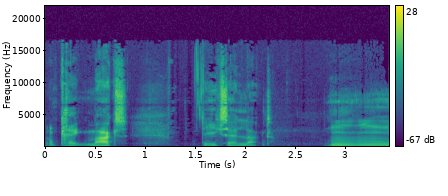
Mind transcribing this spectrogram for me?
Omkring max. Det er ikke særlig langt. Mm.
